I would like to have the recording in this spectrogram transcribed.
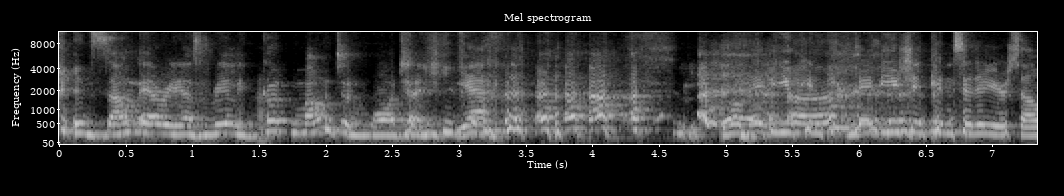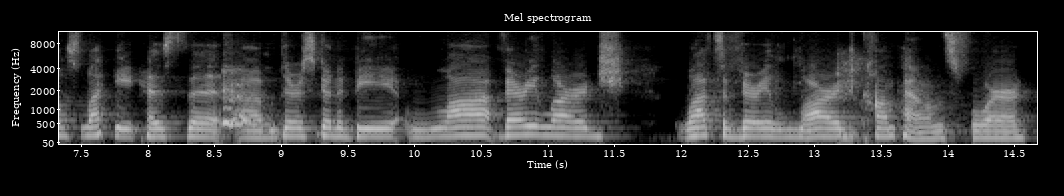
in some areas, really good mountain water. Even. Yeah. well, maybe you can. Uh, maybe you should consider yourselves lucky because the um, there's going to be lot very large, lots of very large compounds for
